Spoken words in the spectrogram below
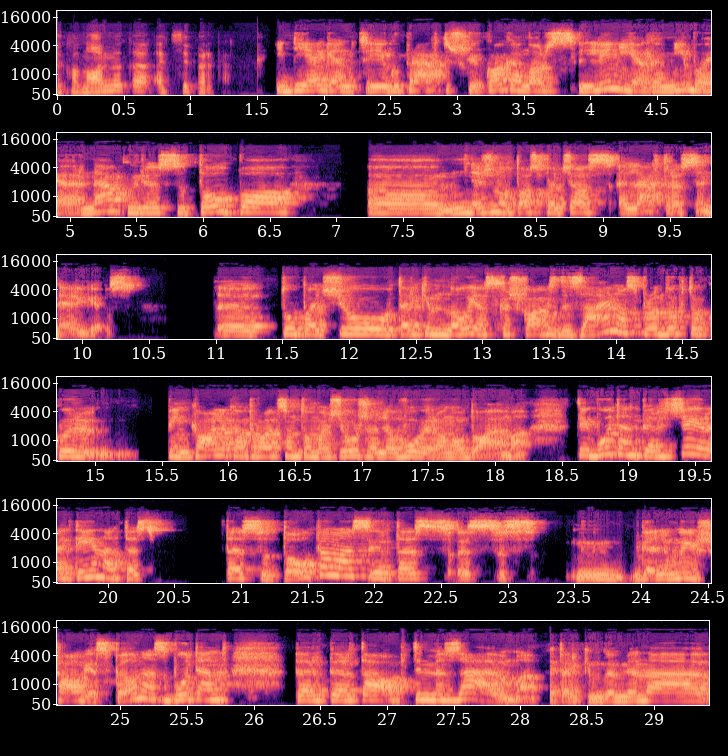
ekonomiką atsiperka. Įdėgiant, jeigu praktiškai kokią nors liniją gamyboje, ar ne, kuri sutaupo, uh, nežinau, tos pačios elektros energijos, uh, tų pačių, tarkim, naujas kažkoks dizainas produkto, kur 15 procentų mažiau žaliavų yra naudojama. Tai būtent per čia ir ateina tas tas sutaupimas ir tas galimai išaugęs pelnas būtent per, per tą optimizavimą. Tarkim, gamina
